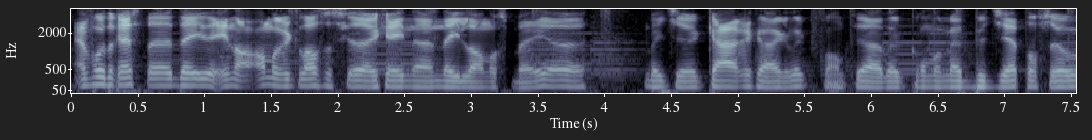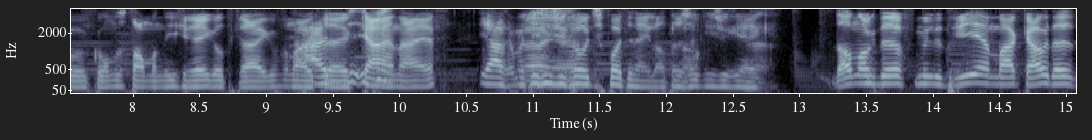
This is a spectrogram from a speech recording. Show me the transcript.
En voor de rest eh, deden in de andere klasses eh, geen eh, Nederlanders mee. Eh, een beetje karig eigenlijk. Want ja, dan konden met budget of zo konden ze het allemaal niet geregeld krijgen vanuit eh, KNAF. Ja, maar het is niet zo'n grote sport in Nederland, dat is Ja. ook niet zo gek. Dan nog de Formule 3 en Macau. Dat,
